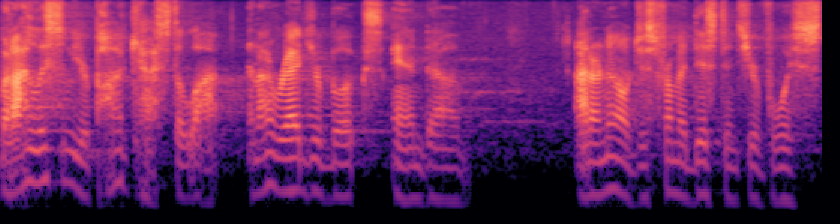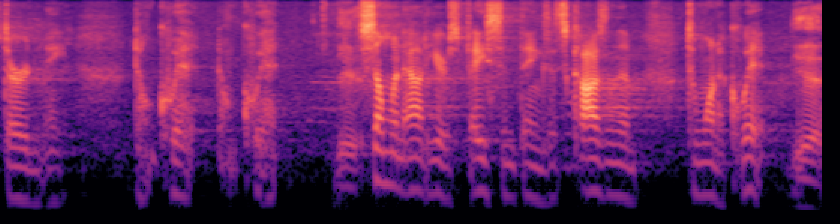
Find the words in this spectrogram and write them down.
But I listened to your podcast a lot, and I read your books, and um, I don't know, just from a distance, your voice stirred me. Don't quit, don't quit. Yeah. Someone out here is facing things that's causing them to want to quit. Yeah.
